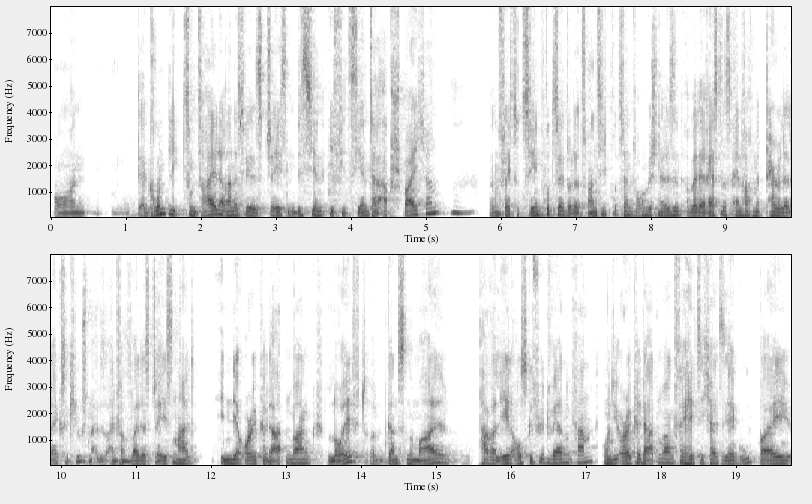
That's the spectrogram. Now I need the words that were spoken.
Und der Grund liegt zum Teil daran, dass wir das JSON ein bisschen effizienter abspeichern. Mhm. Also vielleicht so 10% oder 20%, warum wir schneller sind. Aber der Rest ist einfach mit Parallel Execution. Also einfach, mhm. weil das JSON halt in der Oracle-Datenbank läuft und ganz normal parallel ausgeführt werden kann. Und die Oracle-Datenbank verhält sich halt sehr gut bei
